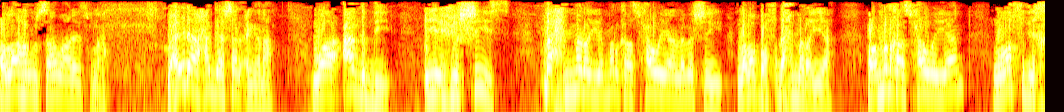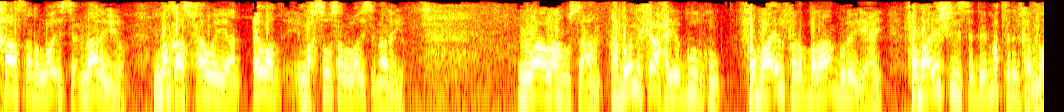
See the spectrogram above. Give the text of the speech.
Allahu subhanahu wa ta'ala waxay dhaha xagga sharcigana waa aqdi iyo heshiis dhex maraya markaas waxaa weyaan laba shay laba qof dhex maraya. Oo markaas waxa weeyaan lafdi khaasana loo isticmaalayo. Markaas waxaa weeyaan ciwad maksuusana loo isticmaalayo. Waa lahu mustacaan haddaba nikaaxayo guurku fadaa'il fara badan buu leeyahay. Fadaa'ishiisa dee ma tirin karno.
